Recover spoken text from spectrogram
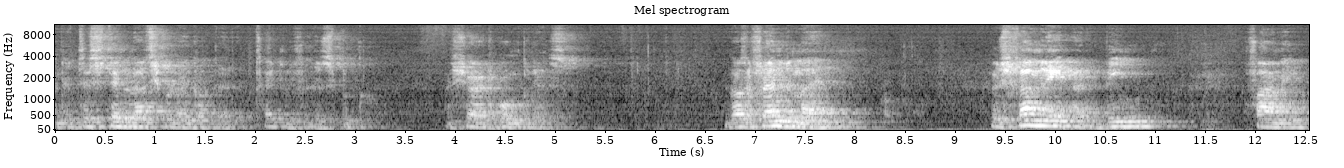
And it is still, that's where I got the title for this book, A Shared Home Place. Because a friend of mine, whose family had been farming,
